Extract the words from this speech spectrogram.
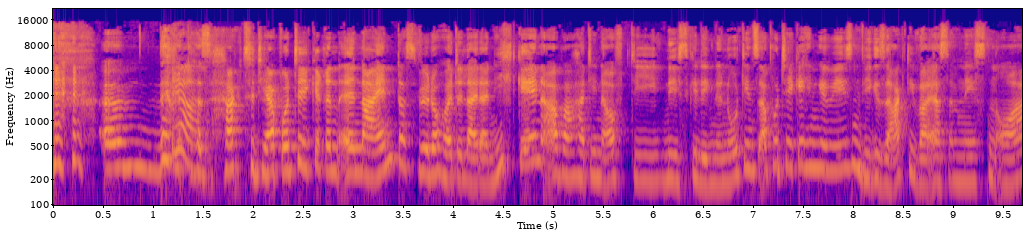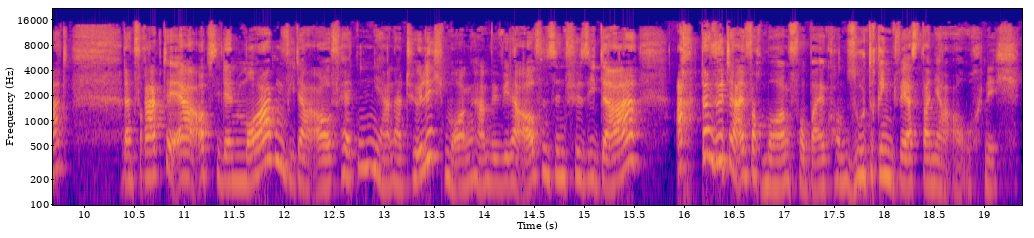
ähm, ja. Da sagte die Apothekerin, äh, nein, das würde heute leider nicht gehen, aber hat ihn auf die nächstgelegene Notdienstapotheke hingewiesen. Wie gesagt, die war erst im nächsten Ort. Dann fragte er, ob sie denn morgen wieder auf hätten. Ja, natürlich, morgen haben wir wieder auf und sind für sie da. Ach, dann wird er einfach morgen vorbeikommen. So dringend wäre es dann ja auch nicht.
